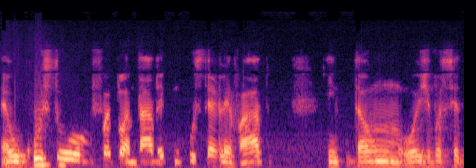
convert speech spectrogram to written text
é, o custo foi plantado com custo elevado, então hoje você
